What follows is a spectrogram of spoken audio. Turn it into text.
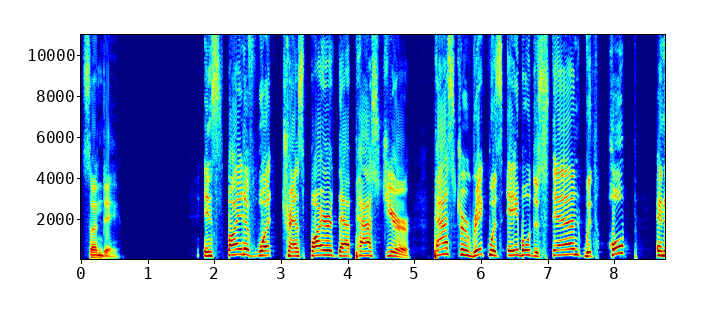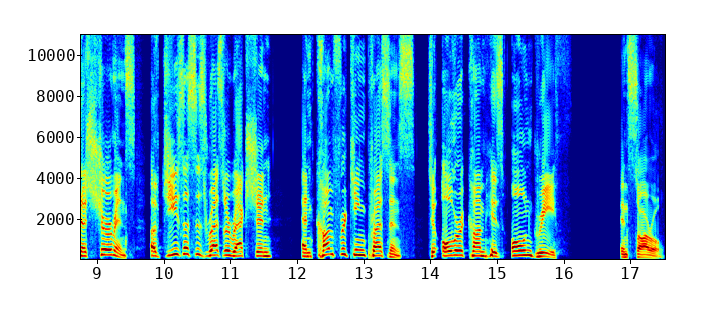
Sunday. In spite of what transpired that past year, Pastor Rick was able to stand with hope and assurance of Jesus' resurrection and comforting presence to overcome his own grief and sorrow.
